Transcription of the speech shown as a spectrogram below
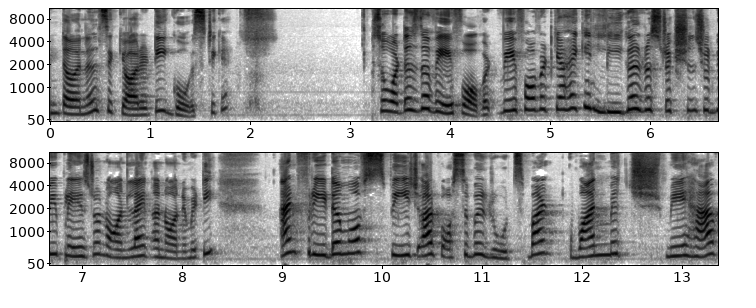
इंटरनल सिक्योरिटी गोज ठीक है so what is the way forward way forward क्या है कि legal restriction should be placed on online anonymity and freedom of speech are possible routes but one which may have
